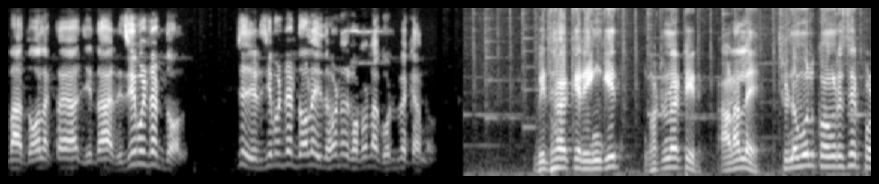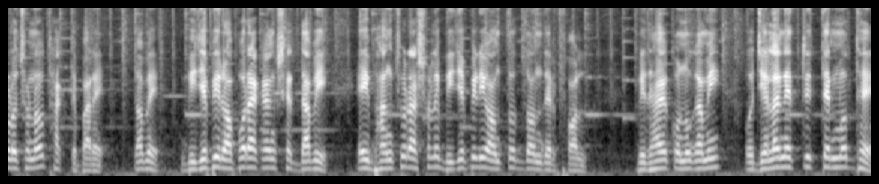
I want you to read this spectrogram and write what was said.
বা দল একটা যেটা রেজিমেন্টের দল, যে রেজিমেন্টের দলে এই ধরনের ঘটনা ঘটবে কেন? বিধায়কের ইঙ্গিত ঘটনাটির আড়ালে তৃণমূল কংগ্রেসের প্ররোচনাও থাকতে পারে। তবে বিজেপির অপর একাংশের দাবি এই ভাঙচুর আসলে বিজেপিরই অন্তর্দ্বন্দ্বের ফল। বিধায়ক অনুগামী ও জেলা নেতৃত্বের মধ্যে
